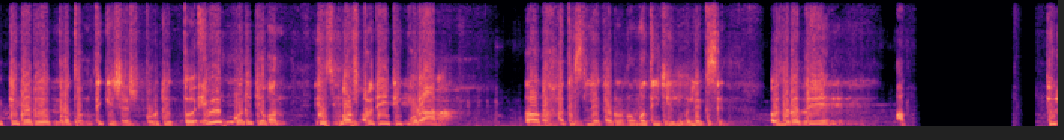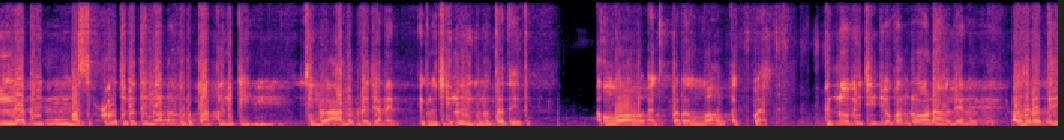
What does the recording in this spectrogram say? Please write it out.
একেবারে প্রথম থেকে শেষ পর্যন্ত। এরপরে যখন স্পষ্ট যে এটি কোরআন, তখন হাদিস লেখার অনুমতি ছিল, লেখছেন। হজরতে আব্দুল্লাহ বিন মাসউদ রাদিয়াল্লাহু আনহুর ছিল? আলেমরা জানেন, এগুলো ছিল, এগুলো তাদের। আল্লাহ আকবার আল্লাহ আকবার। নবীজি যখন রওনা হলেন হজরতে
